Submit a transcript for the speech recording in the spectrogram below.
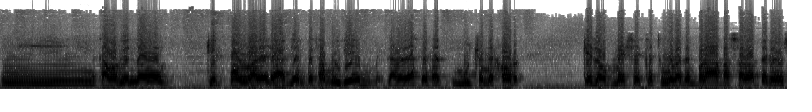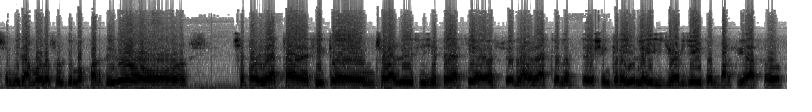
mmm, estamos viendo que Paul Valera había empezado muy bien, la verdad es que está mucho mejor que los meses que estuvo la temporada pasada, pero si miramos los últimos partidos, se podría hasta decir que un chaval de 17 años, la verdad es que es increíble. Y Georgia hizo un partidazo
